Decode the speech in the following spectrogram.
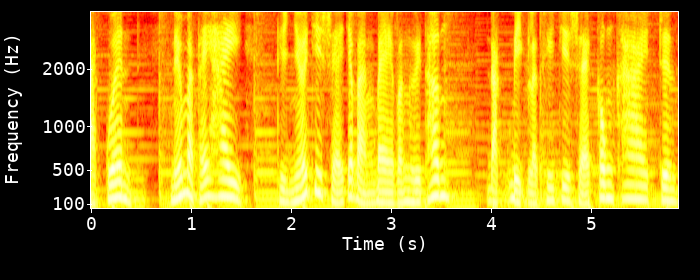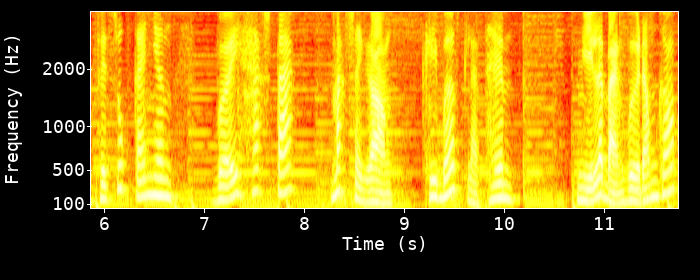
À quên, nếu mà thấy hay thì nhớ chia sẻ cho bạn bè và người thân, đặc biệt là khi chia sẻ công khai trên Facebook cá nhân với hashtag mắt Sài Gòn khi bớt là thêm. Nghĩa là bạn vừa đóng góp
